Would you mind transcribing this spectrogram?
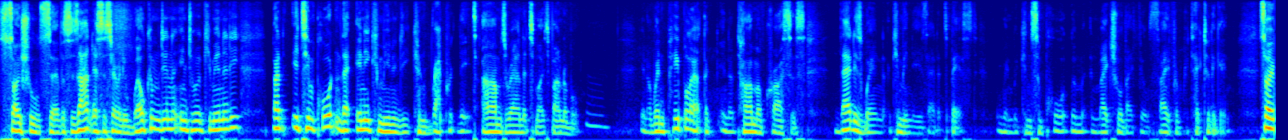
social services aren't necessarily welcomed in, into a community, but it's important that any community can wrap its arms around its most vulnerable. You know, when people are at the, in a time of crisis, that is when a community is at its best, when we can support them and make sure they feel safe and protected again. So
